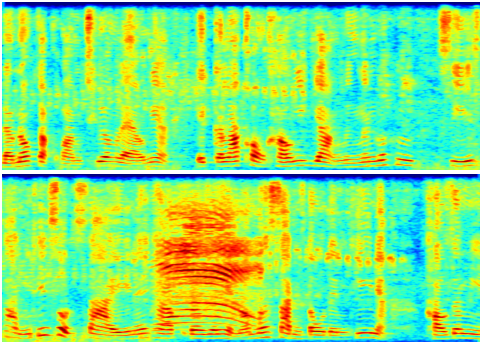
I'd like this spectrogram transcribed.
แล้วนอกจากความเชื่องแล้วเนี่ยเอกลักษณ์ของเขาอีกอย่างหนึ่งนั่นก็คือสีสันที่สดใสนะครับเราจะเห็นว่าเมื่อซันโตเต็มที่เนี่ย เขาจะมี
